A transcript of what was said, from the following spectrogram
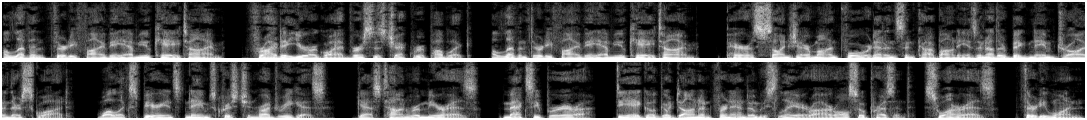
11.35 am UK time, Friday Uruguay vs Czech Republic, 11.35 am UK time, Paris Saint-Germain forward Edinson Cavani is another big-name draw in their squad, while experienced names Cristian Rodriguez, Gaston Ramirez, Maxi Pereira, Diego Godin and Fernando Muslera are also present. Suarez, 31,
